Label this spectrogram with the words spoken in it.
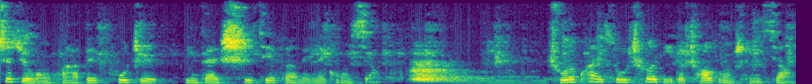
视觉文化被复制并在世界范围内共享。除了快速彻底的操纵成像，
